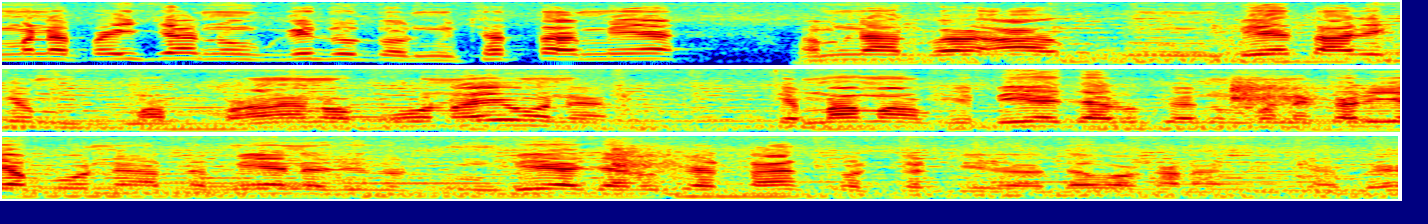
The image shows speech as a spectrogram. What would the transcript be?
મને પૈસાનું કીધું હતું છતાં મેં હમણાં આ બે તારીખે ભાણાનો ફોન આવ્યો ને કે મામા કે બે હજાર રૂપિયાનું મને કરી આપો ને, તો મેં એને બે હજાર રૂપિયા ટ્રાન્સફર કરી દીધા દવાખાનાની હિસાબે.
